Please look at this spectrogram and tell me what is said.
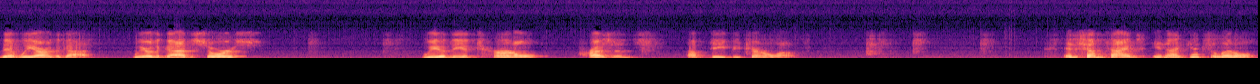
that we are the God. We are the God source. We are the eternal presence of deep eternal love. And sometimes, you know, it gets a little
